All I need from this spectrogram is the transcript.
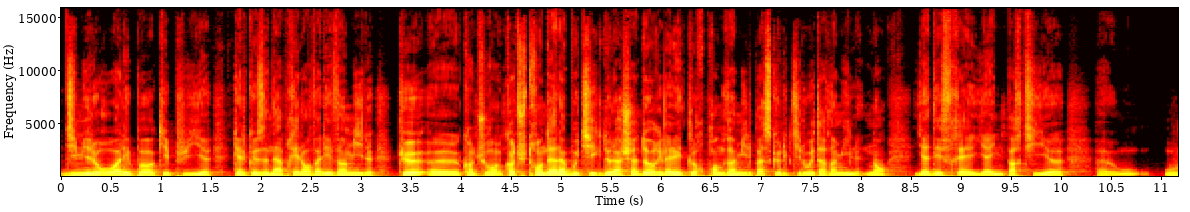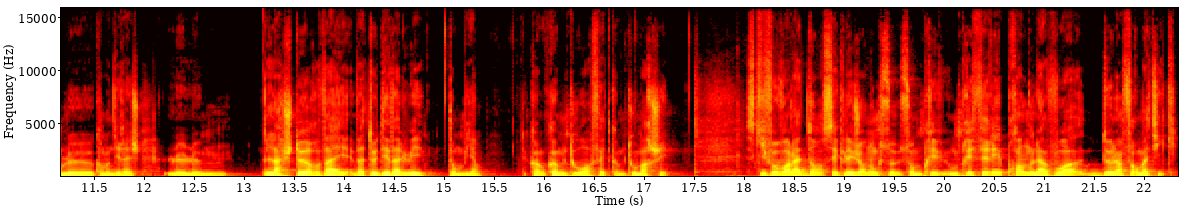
10 euh, 000 euros à l'époque et puis quelques années après il en valait 20 000 que quand, tu, quand tu te rendais à la boutique de l'achat d'or, il allait te le reprendre 20 000 parce que le kilo est à 20 000. Non, il y a des frais, il y a une partie où, le, comment dirais-je, le l'acheteur va, va te dévaluer ton bien. Comme, comme tout en fait, comme tout marché. Ce qu'il faut voir là-dedans, c'est que les gens donc, ont préféré prendre la voie de l'informatique.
